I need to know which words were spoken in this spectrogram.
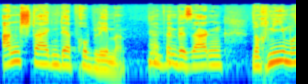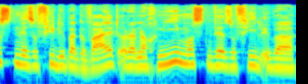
Ansteigen der Probleme. Ja, wenn wir sagen, noch nie mussten wir so viel über Gewalt oder noch nie mussten wir so viel über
